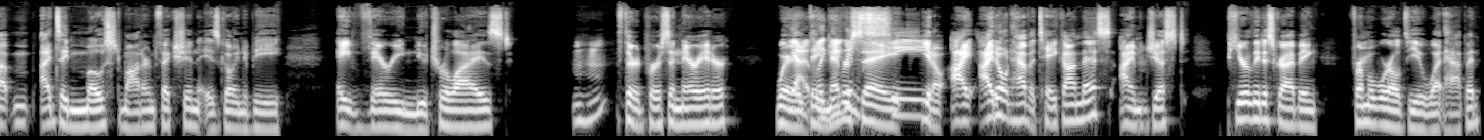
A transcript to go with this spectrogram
uh, i'd say most modern fiction is going to be a very neutralized Mm-hmm. third person narrator where Yeah, they like, never can say see- you know i i don't have a take on this i'm Mhm. just purely describing from a worldview what happened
